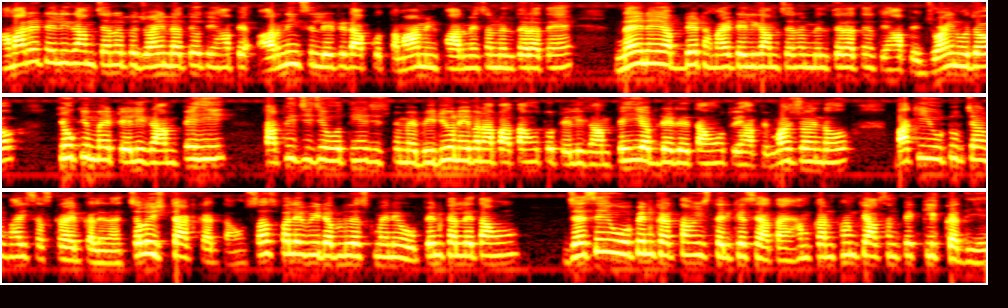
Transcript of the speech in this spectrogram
हमारे टेलीग्राम चैनल पे ज्वाइन रहते हो तो यहाँ पे अर्निंग से रिलेटेड आपको तमाम इन्फॉर्मेशन मिलते रहते हैं। नए नए अपडेट हमारे टेलीग्राम चैनल मिलते रहते हैं तो यहाँ पे ज्वाइन हो जाओ। क्योंकि मैं टेलीग्राम पे ही काफ़ी चीज़ें होती हैं जिसपे मैं वीडियो नहीं बना पाता हूँ तो टेलीग्राम पे ही अपडेट देता हूँ तो यहाँ पे मस्ट ज्वाइन रहो। बाकी यूट्यूब चैनल भाई सब्सक्राइब कर लेना। चलो स्टार्ट करता हूँ। सबसे पहले वी को मैंने ओपन कर लेता हूँ। जैसे ही ओपन करता हूँ, इस तरीके से आता है। हम कन्फर्म के ऑप्शन पे क्लिक कर दिए।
